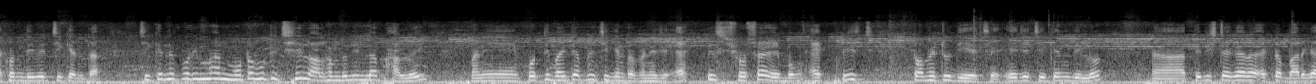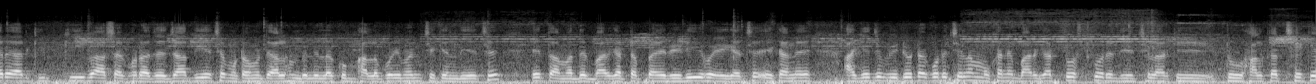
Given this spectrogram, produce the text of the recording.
এখন দিবে চিকেনটা চিকেনের পরিমাণ মোটামুটি ছিল, আলহামদুলিল্লাহ ভালোই। মানে প্রতি বাইটে আপনি চিকেন পাবেন। এই যে এক পিস শসা এবং এক পিস টমেটো দিয়েছে। এই যে চিকেন দিল তিরিশ টাকার একটা বার্গারে আর কি, কী বা আশা করা যায়। যা দিয়েছে মোটামুটি আলহামদুলিল্লাহ খুব ভালো পরিমাণ চিকেন দিয়েছে। এই তো আমাদের বার্গারটা প্রায় রেডি হয়ে গেছে। এখানে আগে যে ভিডিওটা করেছিলাম, ওখানে বার্গার টোস্ট করে দিয়েছিল আর কি, একটু হালকা ছেঁকে,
